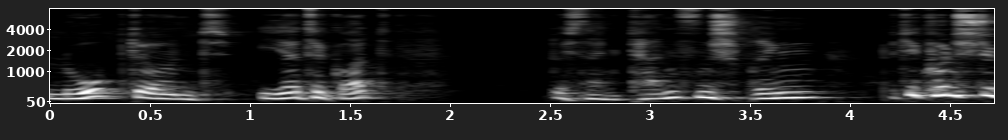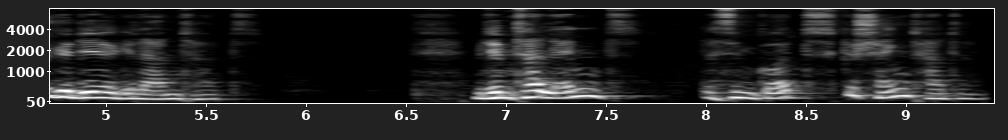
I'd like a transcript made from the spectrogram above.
lobte und ehrte Gott durch sein Tanzen, Springen durch die Kunststücke, die er gelernt hat, mit dem Talent, das ihm Gott geschenkt hatte.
